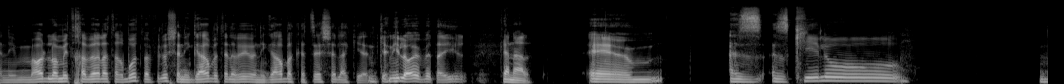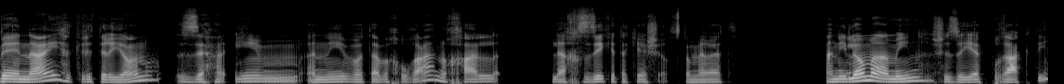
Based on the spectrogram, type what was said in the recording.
אני מאוד לא מתחבר לתרבות, ואפילו שאני גר בתל אביב, אני גר בקצה שלה, כי אני, כי אני לא אוהב את העיר. כנ"ל אמ, אז, אז כאילו, בעיניי הקריטריון זה האם אני ואותה בחורה נוכל להחזיק את הקשר. זאת אומרת, אני לא מאמין שזה יהיה פרקטי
